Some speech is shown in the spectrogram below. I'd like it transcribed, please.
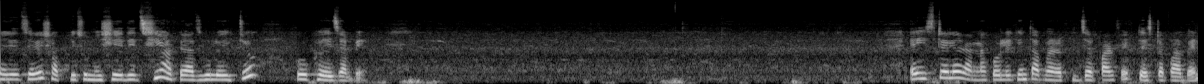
নেড়ে চেড়ে সব কিছু মিশিয়ে দিচ্ছি আর পেঁয়াজগুলো একটু কুক হয়ে যাবে। এই স্টাইলে রান্না করলে কিন্তু আপনারা পিৎজার পারফেক্ট টেস্টটা পাবেন।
